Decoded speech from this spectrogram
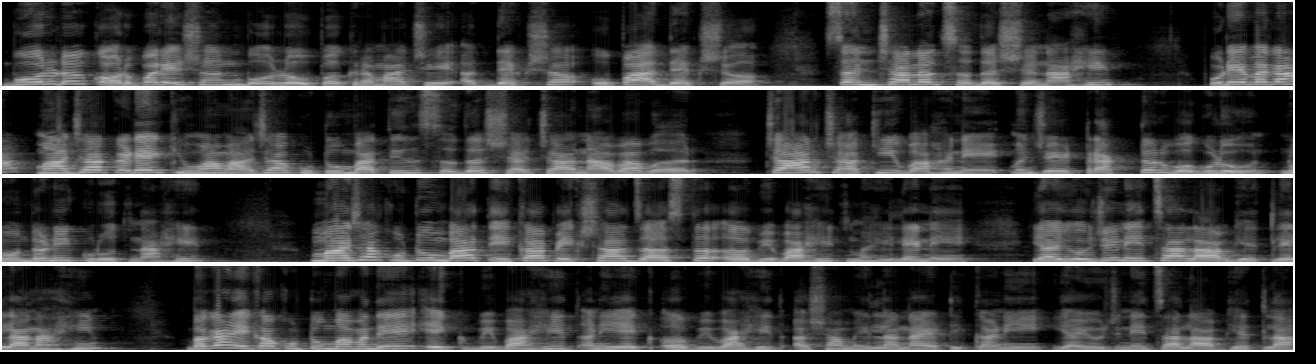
बोर्ड कॉर्पोरेशन बोर्ड उपक्रमाचे अध्यक्ष उपाध्यक्ष संचालक सदस्य नाहीत पुढे बघा माझ्याकडे किंवा माझ्या कुटुंबातील सदस्याच्या नावावर चार चाकी वाहने म्हणजे ट्रॅक्टर वगळून नोंदणीकृत नाहीत माझ्या कुटुंबात एकापेक्षा जास्त अविवाहित महिलेने या योजनेचा लाभ घेतलेला नाही. बघा एका कुटुंबामध्ये एक विवाहित आणि एक अविवाहित अशा महिलांना या ठिकाणी या योजनेचा लाभ घेतला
